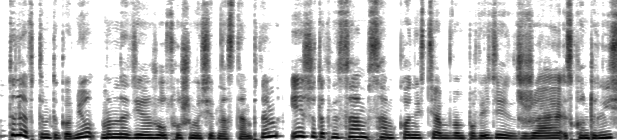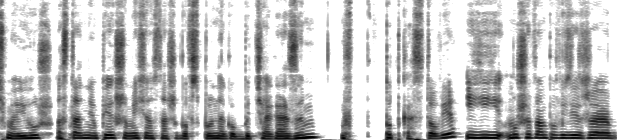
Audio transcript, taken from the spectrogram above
tyle w tym tygodniu. Mam nadzieję, że usłyszymy się w następnym. I jeszcze tak na sam, sam koniec chciałabym Wam powiedzieć, że skończyliśmy już ostatnio pierwszy miesiąc naszego wspólnego bycia razem w podcastowie i muszę Wam powiedzieć, że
